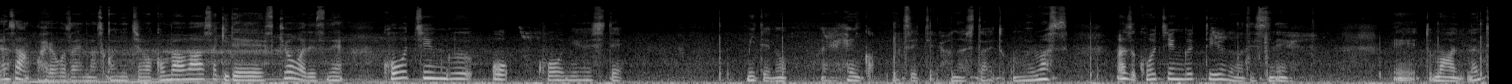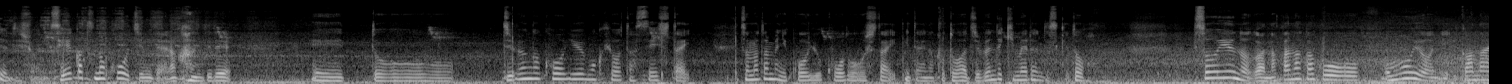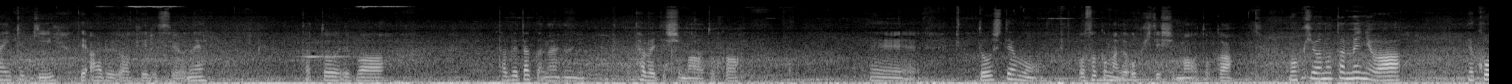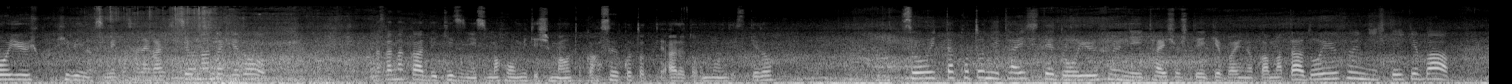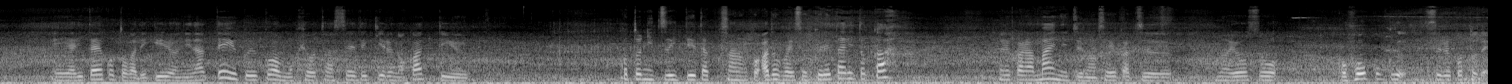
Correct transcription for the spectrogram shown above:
皆さんおはようございます。こんにちは。こんばんは。さきです。今日はですねコーチングを購入してみての変化について話したいと思います。まずコーチングっていうのはですねえー、とまあ何て言うんでしょうね。生活のコーチみたいな感じでえー、っと自分がこういう目標を達成したい。そのためにこういう行動をしたいみたいなことは自分で決めるんですけどそういうのがなかなかこう思うようにいかない時であるわけですよね。例えば食べたくないのに食べてしまうとか、えー、どうしても遅くまで起きてしまうとか目標のためにはこういう日々の積み重ねが必要なんだけどなかなかできずにスマホを見てしまうとかそういうことってあると思うんですけどそういったことに対してどういうふうに対処していけばいいのかまたどういうふうにしていけば、えー、やりたいことができるようになってゆくゆくは目標を達成できるのかっていうことについてたくさんこうアドバイスをくれたりとかそれから毎日の生活の様子をこう報告することで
